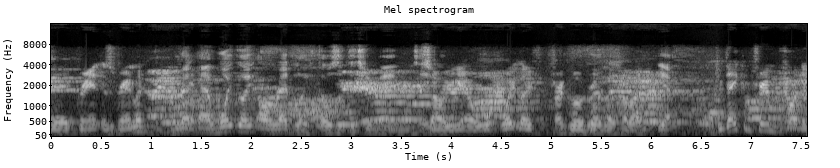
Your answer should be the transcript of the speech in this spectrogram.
the green is green light. Red, uh, white light or red light, those are the two main ones. So you get wh- white light for good, red light for bad. yeah. Do they confirm before they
